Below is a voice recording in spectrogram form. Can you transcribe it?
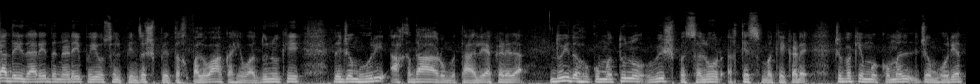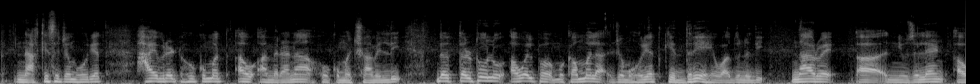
یا د ادارې د نړۍ په یو سل پنځه شپېته خپلواکه هیوادونو کې د جمهوري اقدارو مطالعه کړې ده دوی د حکومتونو ویش په څلور قسمه کې کړی چې پکې مکمل جمهوریت ناقص جمهوریت هایبرډ حکومت او امرانه حکومت شامل دي د تر ټولو اول په مکمله جمهوریت کې درې هوادونه دي ناروی نیوزیلند او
